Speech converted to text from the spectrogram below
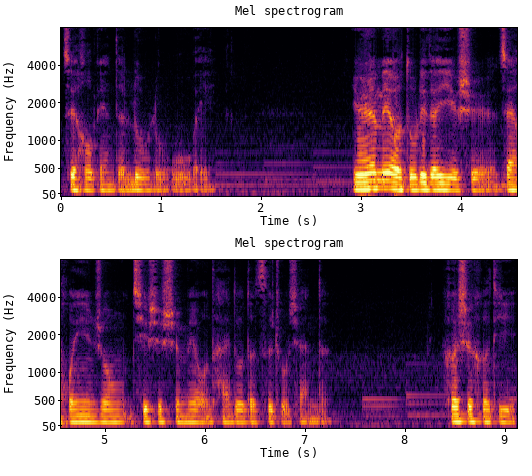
最后变得碌碌无为。女人没有独立的意识，在婚姻中其实是没有太多的自主权的。何时何地，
